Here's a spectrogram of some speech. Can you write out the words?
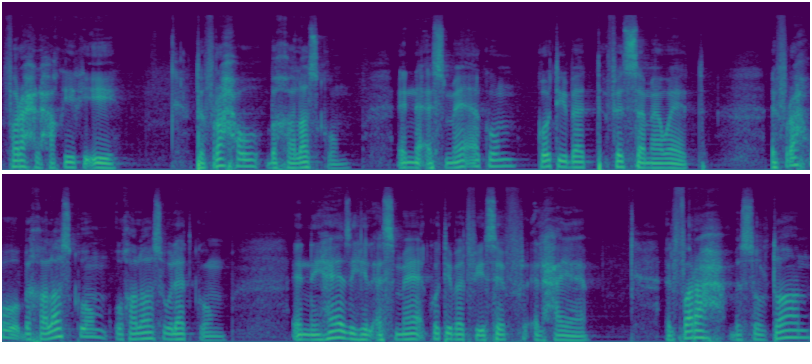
فرح الحقيقي إيه؟ تفرحوا بخلاصكم. إن أسماءكم كتبت في السماوات. افرحوا بخلاصكم وخلاص ولادكم. إن هذه الأسماء كتبت في سفر الحياة. الفرح بالسلطان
